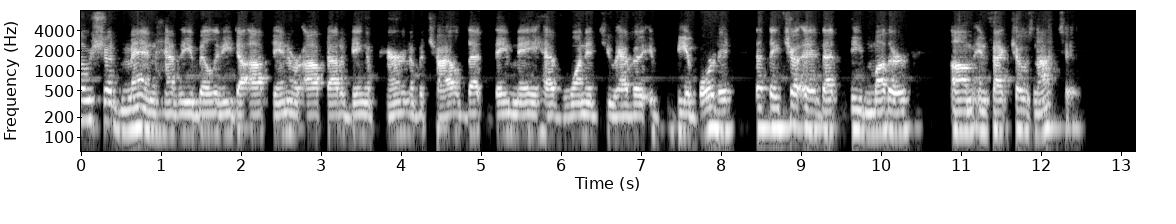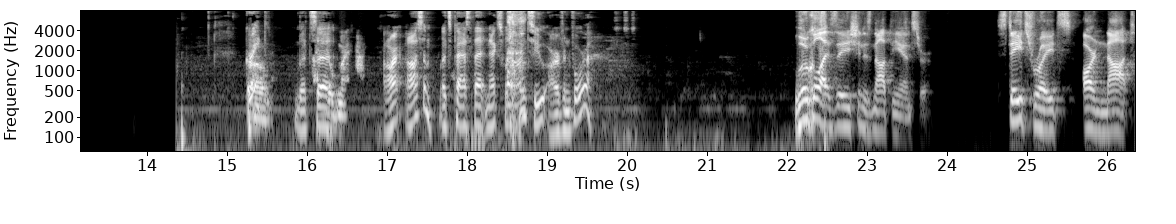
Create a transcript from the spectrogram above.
so should men have the ability to opt in or opt out of being a parent of a child that they may have wanted to have a, be aborted, that they cho- uh, that the mother, um, in fact, chose not to. Great. So, Let's. Uh, all right. Awesome. Let's pass that next one on to Arvin Vohra. Localization is not the answer. States' rights are not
